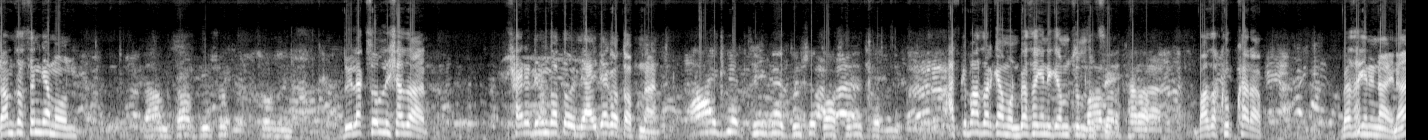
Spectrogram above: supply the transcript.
দাম চাচ্ছেন কেমন? দুই লাখ চল্লিশ হাজার। সাড়ে দিন কত হইলে? আইডিয়া কত আপনার? আজকে বাজার কেমন? বেচা কিনি কেমন চলতেছে? বাজার খুব খারাপ। বেচা কিনি নাই না।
